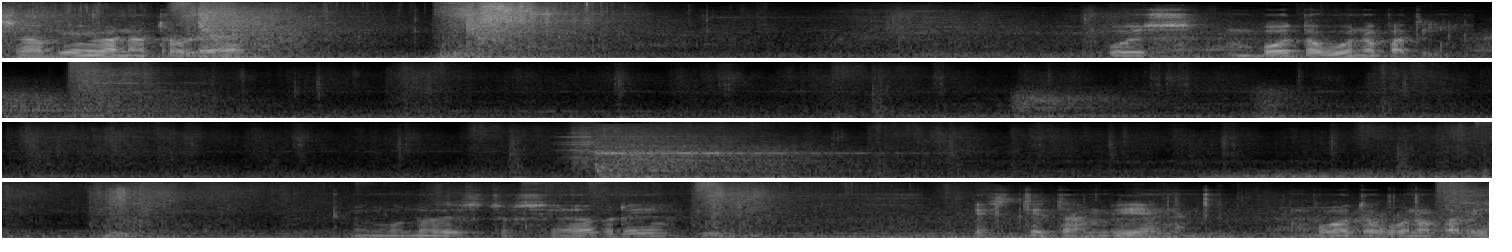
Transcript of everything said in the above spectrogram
Pensaba que me iban a trolear. Pues voto bueno para ti. Ninguno de estos se abre. Este también. Voto bueno para ti.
